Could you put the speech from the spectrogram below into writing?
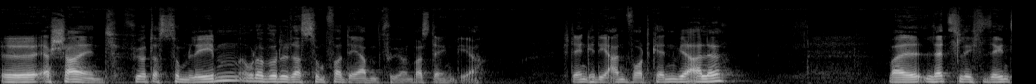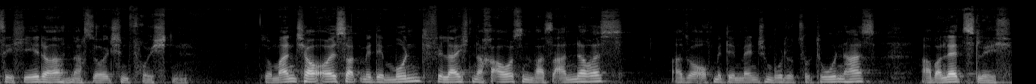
äh, erscheint? Führt das zum Leben oder würde das zum Verderben führen? Was denkt ihr? Ich denke, die Antwort kennen wir alle, weil letztlich sehnt sich jeder nach solchen Früchten. So mancher äußert mit dem Mund vielleicht nach außen was anderes, also auch mit den Menschen, wo du zu tun hast. Aber letztlich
